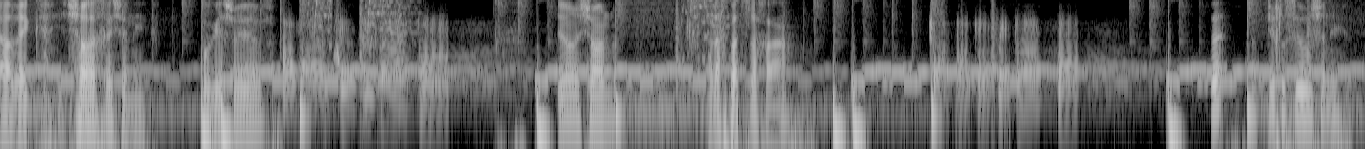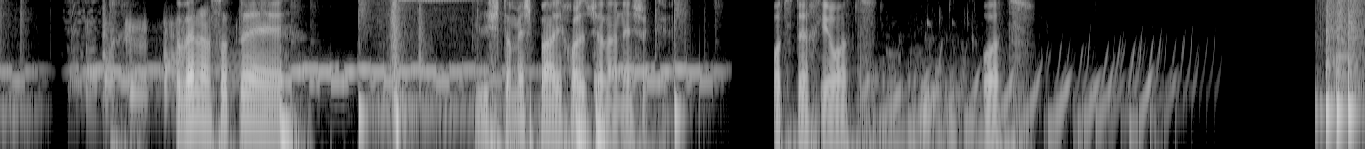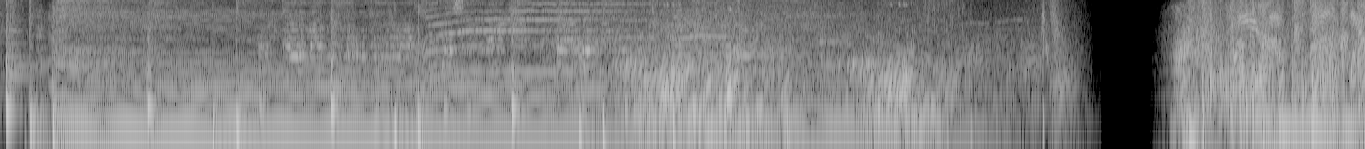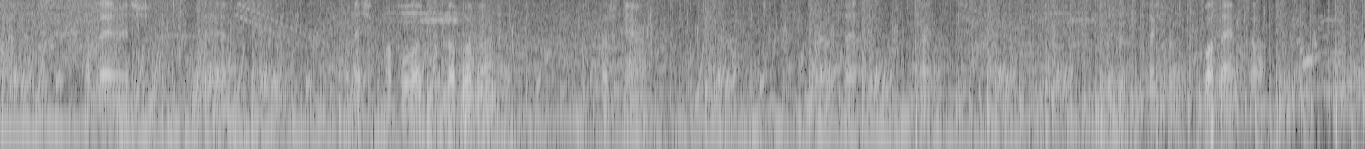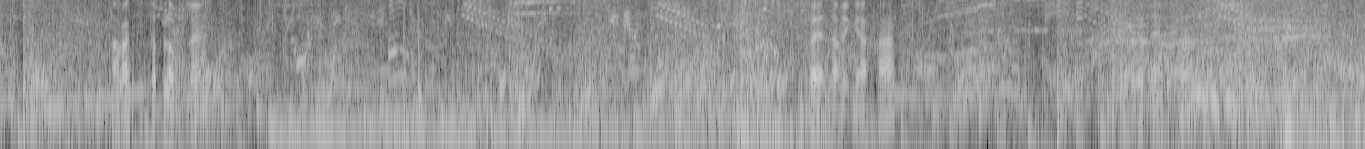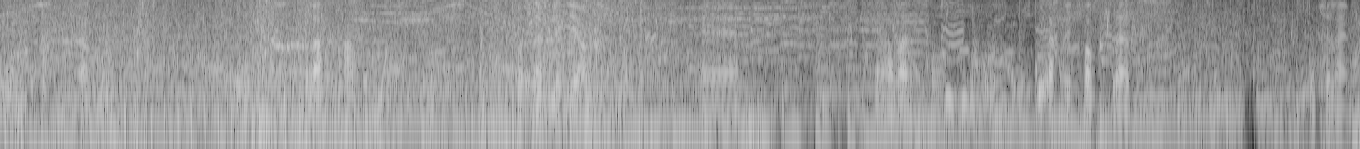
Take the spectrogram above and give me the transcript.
אהרג ישר אחרי שאני פוגש אויב. דיון ראשון הלך בהצלחה. ונמשיך לסיבוב השני מקווה לנסות להשתמש ביכולת של הנשק לפרוץ דרך קירות גבוהות נשק עם הבועות, לא בלוגר? קבוצה שנייה אני רוצה... זה קצת לצבוע את האמצע הרגתי את הבלוק שלהם יפה, זה הריגה אחת אבל אנחנו הצלחנו לדחוף קצת. קצת שלהם.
